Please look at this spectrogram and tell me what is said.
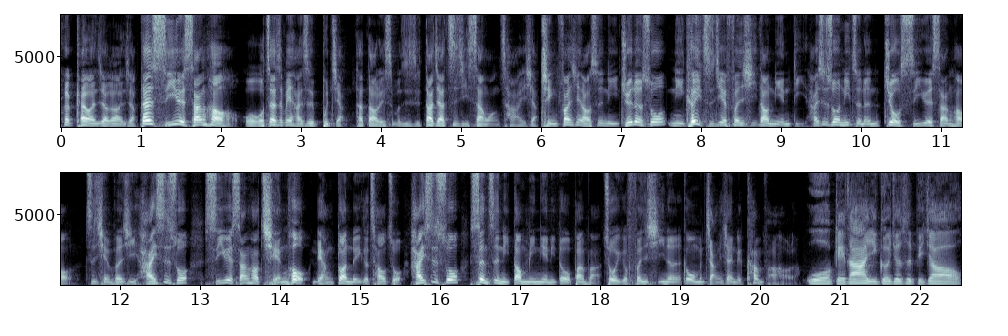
开玩笑，开玩笑。但是十一月三号，我我在这边还是不讲它到底什么日子，大家自己上网查一下。请范鑫老师，你觉得说你可以直接分析到年底，还是说你只能就十一月三号？之前分析，还是说十一月三号前后两段的一个操作，还是说甚至你到明年你都有办法做一个分析呢？跟我们讲一下你的看法好了。我给大家一个就是比较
